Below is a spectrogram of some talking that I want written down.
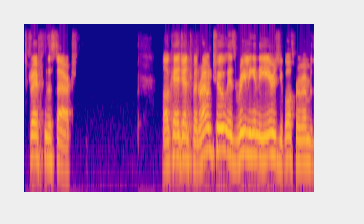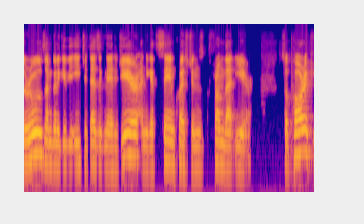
straight from the start. Okay, gentlemen, round two is reeling in the years. You both remember the rules. I'm going to give you each a designated year, and you get the same questions from that year. So, Pauric,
